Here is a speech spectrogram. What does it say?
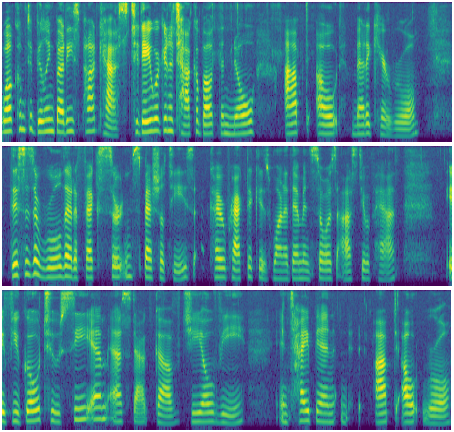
Welcome to Billing Buddies podcast. Today we're going to talk about the no opt out Medicare rule. This is a rule that affects certain specialties. Chiropractic is one of them, and so is osteopath. If you go to cms.gov, gov, and type in opt out rule,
